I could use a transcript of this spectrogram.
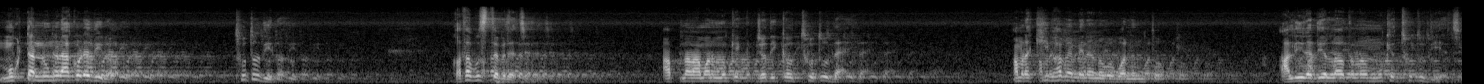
মুখটা নোংরা করে দিল থুতু দিল। কথা বুঝতে পেরেছেন? আপনার আমার মুখে যদি কেউ থুতু দেয়, আমরা কীভাবে মেনে নেব বলেন তো? আলী রাদি আল্লাহ তোমার মুখে থুতু দিয়েছে।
